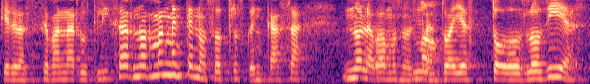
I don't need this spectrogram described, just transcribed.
que las se van a reutilizar. Normalmente nosotros en casa no lavamos nuestras toallas todos los días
